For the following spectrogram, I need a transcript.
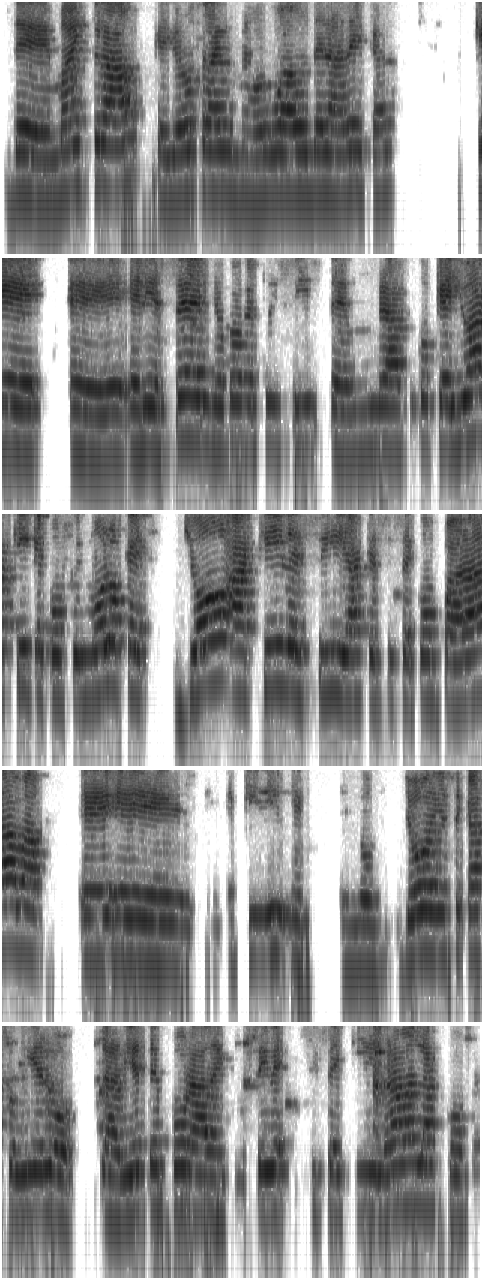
de Mike Trout, que yo lo traigo el mejor jugador de la década, que eh, Eliezer, yo creo que tú hiciste un gráfico que yo aquí, que confirmó lo que yo aquí decía que si se comparaba, eh, eh, eh, yo en ese caso di la 10 temporadas, inclusive si se equilibraban las cosas,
